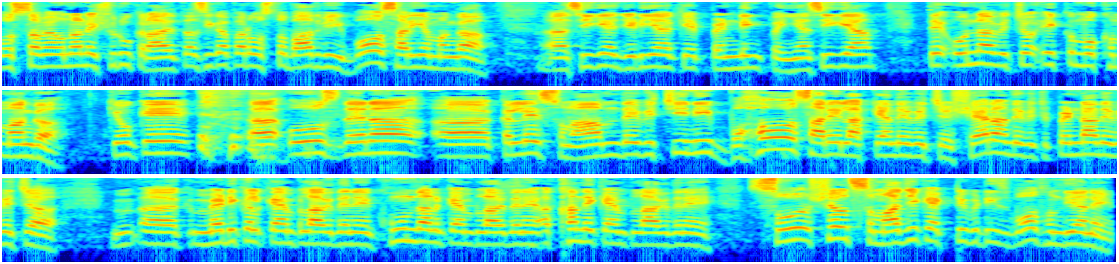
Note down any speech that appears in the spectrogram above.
ਉਸ ਸਮੇਂ ਉਹਨਾਂ ਨੇ ਸ਼ੁਰੂ ਕਰਾ ਦਿੱਤਾ ਸੀਗਾ, ਪਰ ਉਸ ਤੋਂ ਬਾਅਦ ਵੀ ਬਹੁਤ ਸਾਰੀਆਂ ਮੰਗਾਂ ਸੀਗੀਆਂ ਜਿਹੜੀਆਂ ਕਿ ਪੈਂਡਿੰਗ ਪਈਆਂ ਸੀਗੀਆਂ ਤੇ ਉਹਨਾਂ ਵਿੱਚੋਂ ਇੱਕ ਮੁੱਖ ਮੰਗ, ਕਿਉਂਕਿ ਉਸ ਦਿਨ ਕੱਲੇ ਸੁਨਾਮ ਦੇ ਵਿੱਚ ਹੀ ਨਹੀਂ, ਬਹੁਤ ਸਾਰੇ ਇਲਾਕਿਆਂ ਦੇ ਵਿੱਚ, ਸ਼ਹਿਰਾਂ ਦੇ ਵਿੱਚ, ਪਿੰਡਾਂ ਦੇ ਵਿੱਚ ਮੈਡੀਕਲ ਕੈਂਪ ਲੱਗਦੇ ਨੇ, ਖੂਨਦਾਨ ਕੈਂਪ ਲੱਗਦੇ ਨੇ, ਅੱਖਾਂ ਦੇ ਕੈਂਪ ਲੱਗਦੇ ਨੇ, ਸੋਸ਼ਲ ਸਮਾਜਿਕ ਐਕਟੀਵਿਟੀਜ਼ ਬਹੁਤ ਹੁੰਦੀਆਂ ਨੇ।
